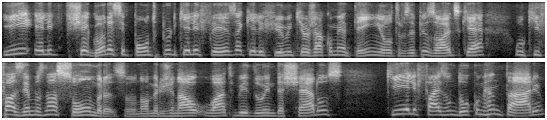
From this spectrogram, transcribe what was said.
E ele chegou nesse ponto porque ele fez aquele filme que eu já comentei em outros episódios, que é O que Fazemos nas Sombras, o nome original What We Do in the Shadows, que ele faz um documentário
